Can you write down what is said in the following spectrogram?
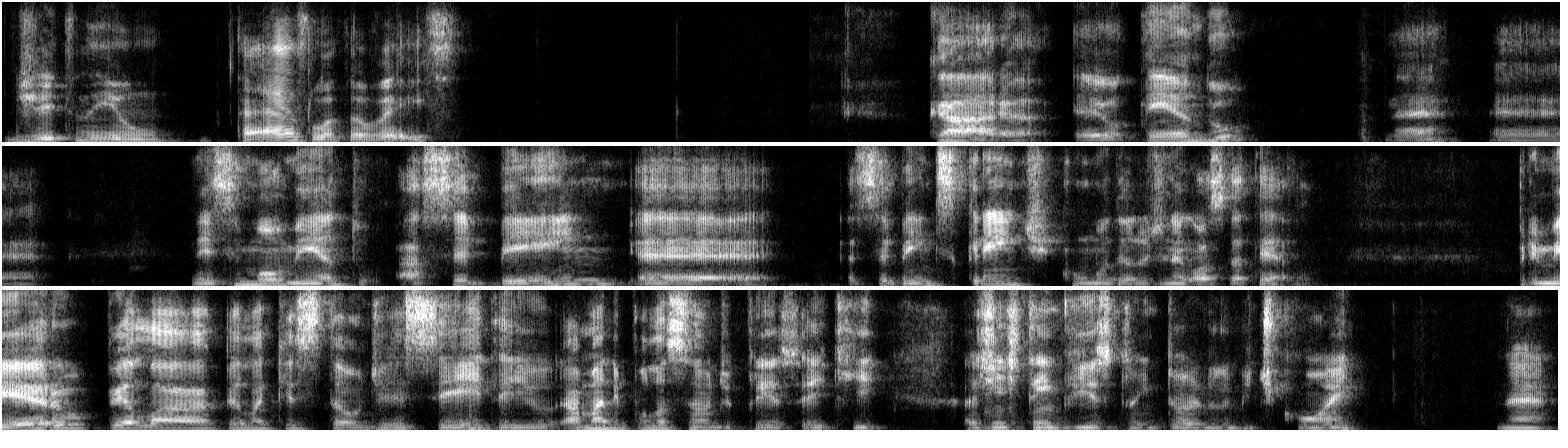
de jeito nenhum? Tesla, talvez? Cara, eu tendo, né, é, nesse momento, a ser bem, é, a ser bem descrente com o modelo de negócio da Tesla. Primeiro, pela, pela questão de receita e a manipulação de preço aí que a gente tem visto em torno do Bitcoin, né?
